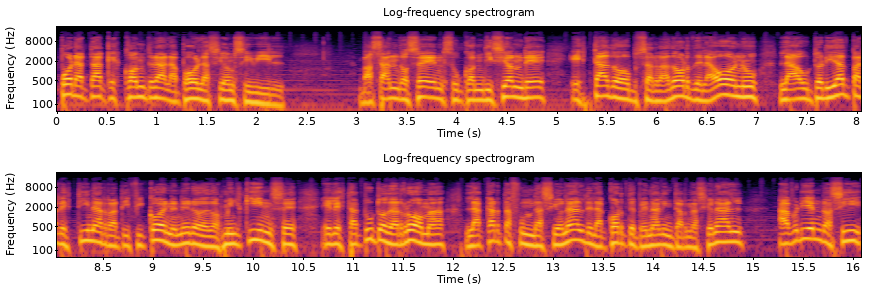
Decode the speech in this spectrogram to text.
por ataques contra la población civil. Basándose en su condición de Estado observador de la ONU, la autoridad palestina ratificó en enero de 2015 el Estatuto de Roma, la Carta Fundacional de la Corte Penal Internacional, abriendo así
